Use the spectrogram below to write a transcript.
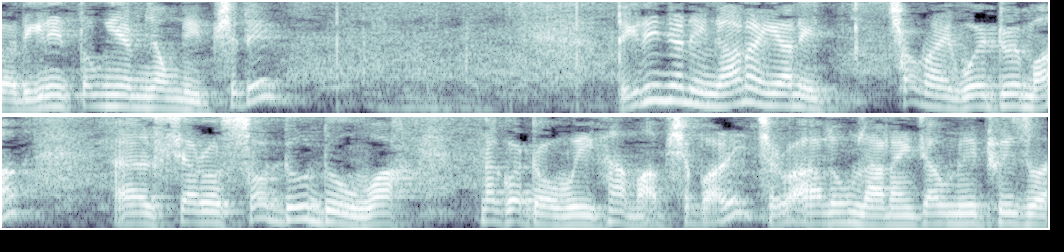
တာဒီကနေ့3ရက်မြောက်နေ့ဖြစ်တယ်။ဒီကနေ့ညနေ9နာရီကနေ6နာရီခွဲအတွင်းမှာအဲဆရာတော်ဆော့ဒိုဒိုဝါနှက်ကွက်တော်ဝေခမှာဖြစ်ပါတယ်ကျွန်တော်အားလုံးလာနိုင်ကြောင်းတွေထွေးစွာ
